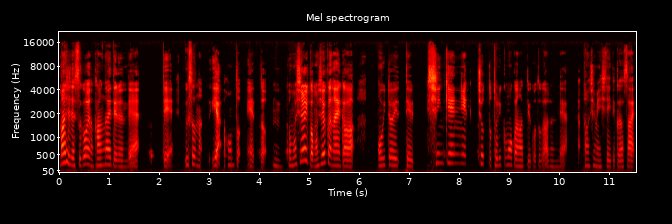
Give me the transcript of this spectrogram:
マジですごいの考えてるんで、で、嘘な、いや、ほんと、えっと、うん、面白いか面白くないかは置いといて、真剣にちょっと取り組もうかなっていうことがあるんで、楽しみにしていてください。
